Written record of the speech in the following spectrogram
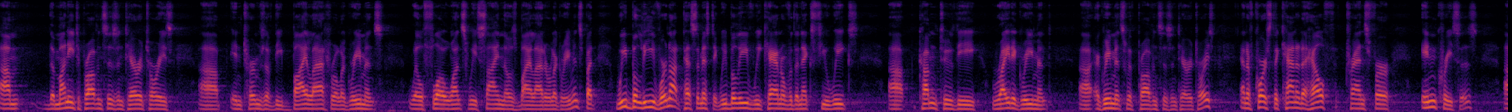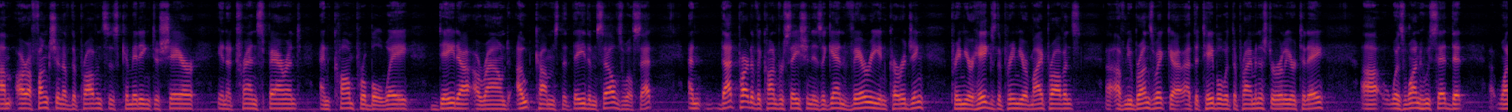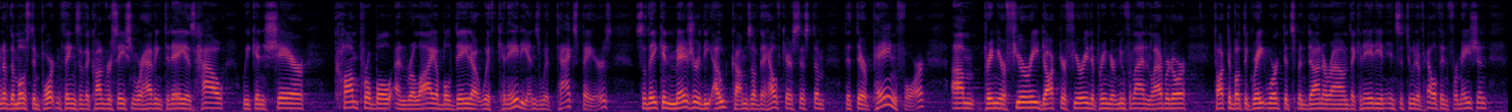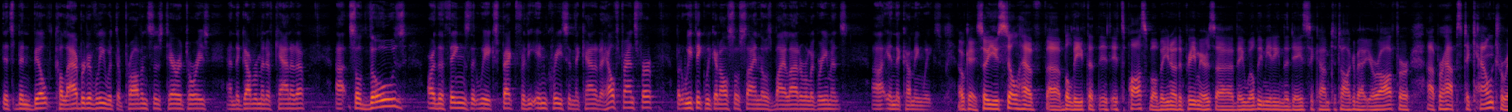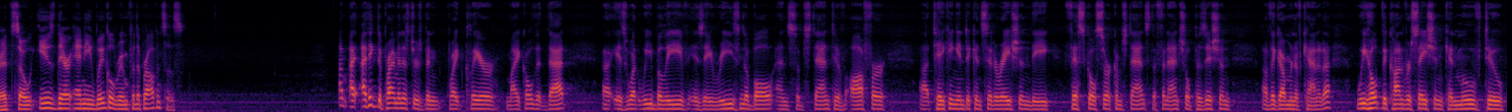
Um, the money to provinces and territories uh, in terms of the bilateral agreements will flow once we sign those bilateral agreements. But we believe, we're not pessimistic, we believe we can, over the next few weeks, uh, come to the right agreement uh, agreements with provinces and territories. And of course, the Canada Health transfer increases um, are a function of the provinces committing to share in a transparent and comparable way data around outcomes that they themselves will set. And that part of the conversation is again very encouraging. Premier Higgs, the Premier of my province uh, of New Brunswick, uh, at the table with the Prime Minister earlier today, uh, was one who said that one of the most important things of the conversation we're having today is how we can share comparable and reliable data with Canadians, with taxpayers, so they can measure the outcomes of the healthcare system that they're paying for. Um, Premier Furey, Dr. Furey, the Premier of Newfoundland and Labrador, talked about the great work that's been done around the Canadian Institute of Health Information that's been built collaboratively with the provinces, territories, and the Government of Canada. Uh, so those are the things that we expect for the increase in the Canada Health Transfer, but we think we can also sign those bilateral agreements uh, in the coming weeks. Okay, so you still have uh, belief that it, it's possible, but you know the premiers uh, they will be meeting the days to come to talk about your offer, uh, perhaps to counter it. So, is there any wiggle room for the provinces? Um, I, I, think the prime minister has been quite clear, Michael, that that uh, is what we believe is a reasonable and substantive offer uh, taking into consideration the fiscal circumstance, the financial position of the Government of Canada. We hope the conversation can move to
